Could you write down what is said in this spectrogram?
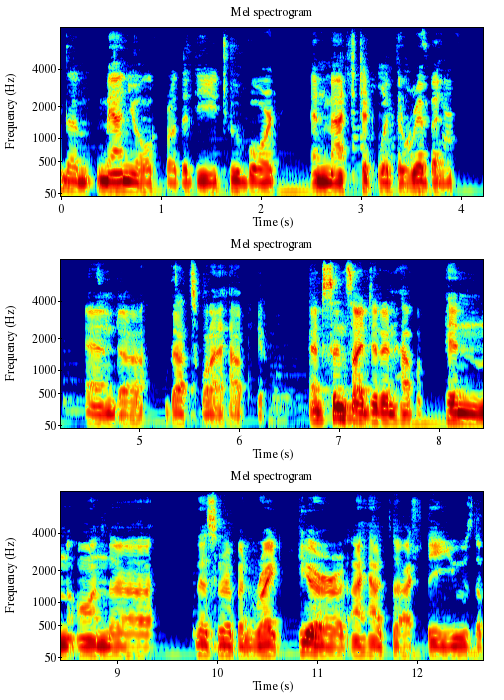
the manual for the DE2 board and matched it with the ribbon. And uh, that's what I have here. And since I didn't have a pin on the this ribbon right here, I had to actually use the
